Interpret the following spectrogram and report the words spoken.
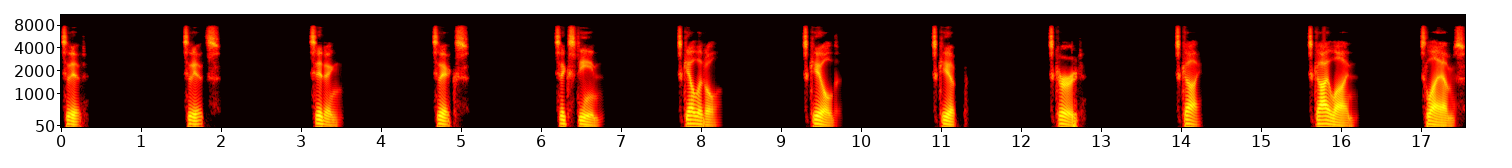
sit, sits, sitting, six, sixteen, skeletal, skilled, skip, skirt, sky, skyline, slams,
